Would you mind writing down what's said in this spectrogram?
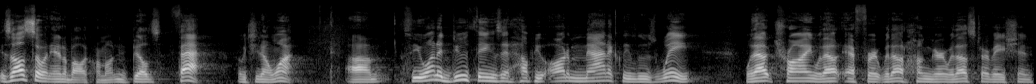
is also an anabolic hormone, it builds fat, which you don't want. Um, so, you want to do things that help you automatically lose weight without trying, without effort, without hunger, without starvation.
